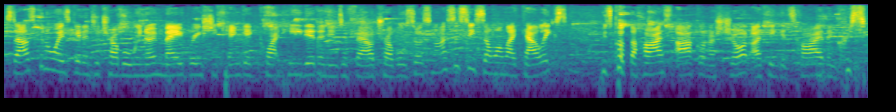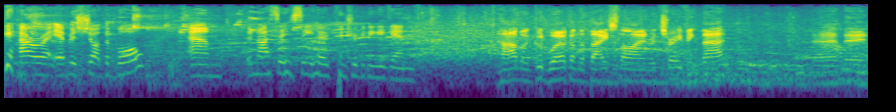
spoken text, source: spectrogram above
stars can always get into trouble. We know Mabrey, she can get quite heated and into foul trouble, so it's nice to see someone like Alex, who's got the highest arc on a shot. I think it's higher than Kristi Harrower ever shot the ball, um, but nice to see her contributing again. Harmon, good work on the baseline, retrieving that and then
